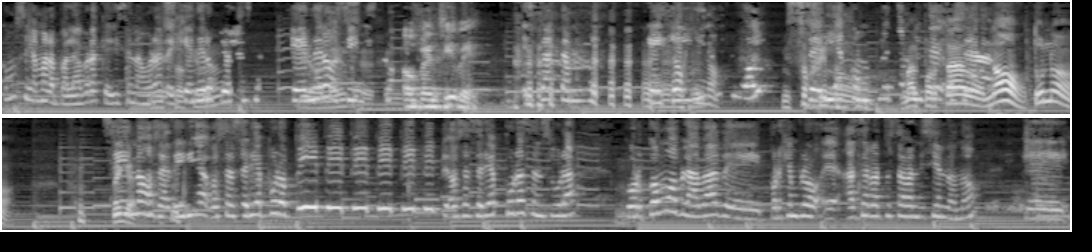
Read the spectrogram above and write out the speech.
¿cómo se llama la palabra que dicen ahora? De género, violencia, género, sí, Violencia, Ofensive. exactamente. Sería completamente, Mal portado. o sea, no, tú no. Sí, Venga. no, o sea, diría, o sea, sería puro pi, pi, pi, pi, pi, pi, pi, o sea, sería pura censura por cómo hablaba de, por ejemplo, eh, hace rato estaban diciendo, ¿no? Que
